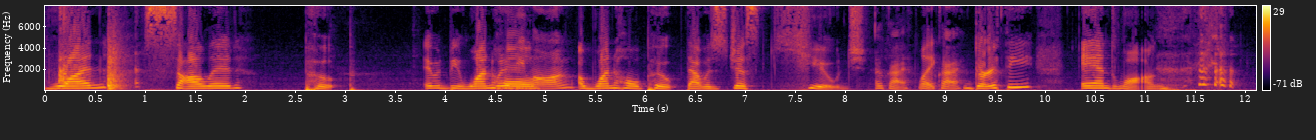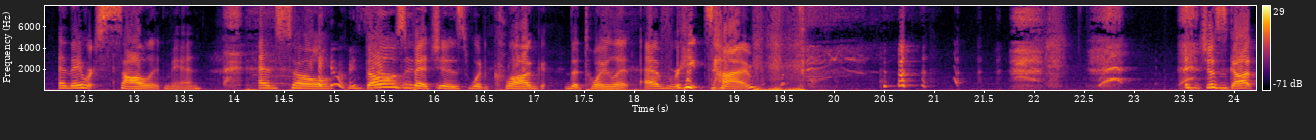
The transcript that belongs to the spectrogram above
one solid poop. It would be one Would it be whole long? a one whole poop that was just huge, Okay. like okay. girthy and long. and they were solid, man. And so those solid. bitches would clog the toilet every time. it just got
